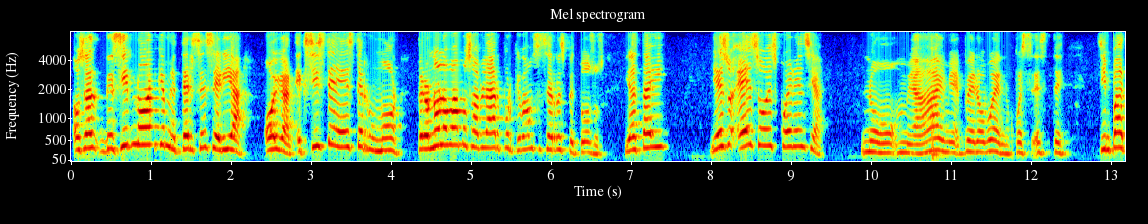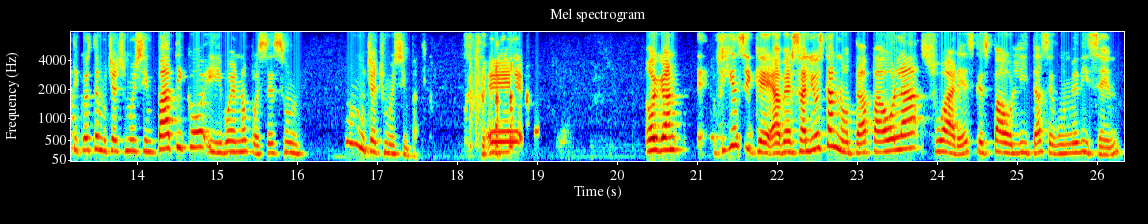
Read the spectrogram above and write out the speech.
o sea, decir no hay que meterse sería, oigan, existe este rumor, pero no lo vamos a hablar porque vamos a ser respetuosos. Y hasta ahí. Y eso, eso es coherencia. No, ay, pero bueno, pues este, simpático, este muchacho es muy simpático y bueno, pues es un, muchacho muy simpático. Eh, oigan, fíjense que, a ver, salió esta nota, Paola Suárez, que es Paolita, según me dicen,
